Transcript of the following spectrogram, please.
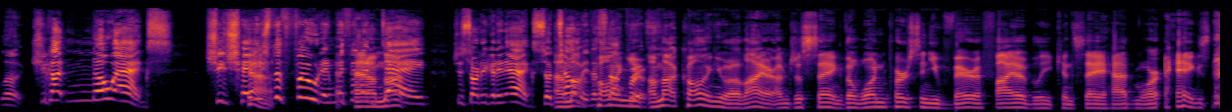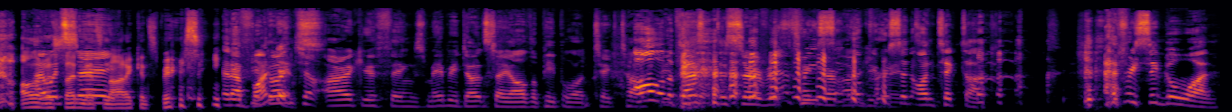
Look, She got no eggs. She changed Yeah. the food and within And a I'm not- day she started getting eggs. So tell me that's not calling you proof. I'm not calling you a liar. I'm just saying the one person you verifiably can say had more eggs, all of a sudden it's not a conspiracy. in if you're going to argue things, maybe don't say all the people on TikTok. All of the It does people. disservice to Every single argument. person on TikTok. Every single one.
